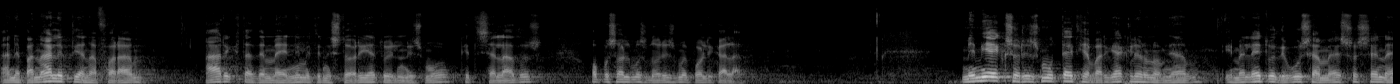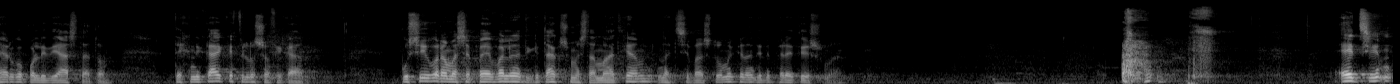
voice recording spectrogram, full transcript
ανεπανάληπτη αναφορά άρρηκτα δεμένη με την ιστορία του ελληνισμού και της Ελλάδος, όπως όλοι μας γνωρίζουμε πολύ καλά. Με μια εξορισμού τέτοια βαριά κληρονομιά, η μελέτη οδηγούσε αμέσως σε ένα έργο πολυδιάστατο, τεχνικά και φιλοσοφικά, που σίγουρα μας επέβαλε να την κοιτάξουμε στα μάτια, να τη συμβαστούμε και να την υπηρετήσουμε. Έτσι,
